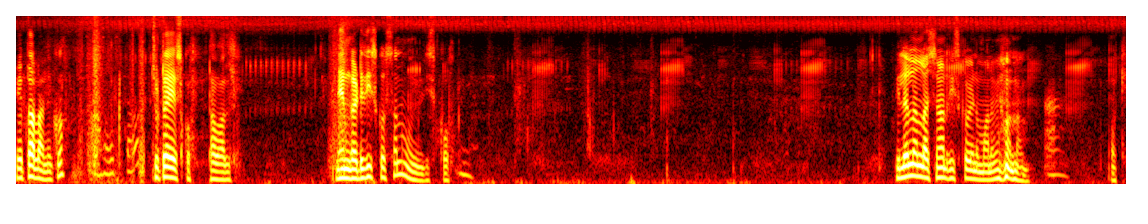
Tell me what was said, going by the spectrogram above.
ఎత్తాలా నీకు? చుట్ట వేసుకో టవాల్. నేను గడ్డి తీసుకొస్తాను నువ్వు తీసుకో. పిల్లలను లక్షణాలు తీసుకోవండి మనమే ఉన్నాం. ఓకే.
